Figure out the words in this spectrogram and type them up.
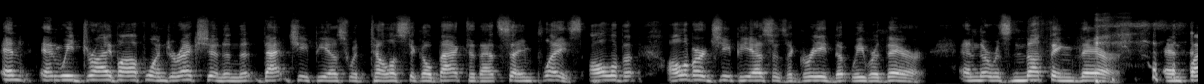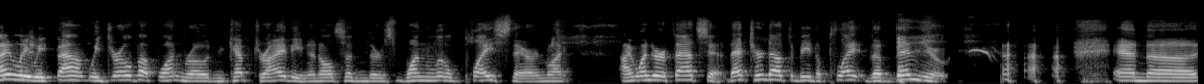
and and we drive off one direction and that that gps would tell us to go back to that same place all of it all of our gps's agreed that we were there and there was nothing there and finally we found we drove up one road and kept driving and all of a sudden there's one little place there and like I wonder if that's it. That turned out to be the play, the venue. and uh,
